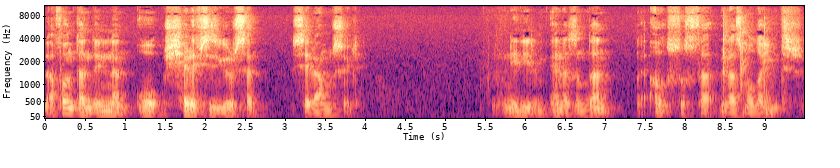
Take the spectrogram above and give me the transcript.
La Fontaine denilen o şerefsiz görürsen selamımı söyle. Ne diyelim en azından Ağustos'ta biraz mola iyidir.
